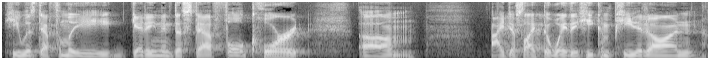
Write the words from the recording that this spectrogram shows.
he was definitely getting into steph full court. Um, I just like the way that he competed on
